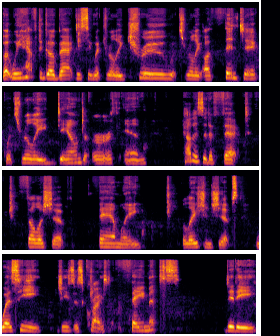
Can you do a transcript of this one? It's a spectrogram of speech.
But we have to go back to see what's really true, what's really authentic, what's really down to earth, and how does it affect fellowship, family, relationships? Was he, Jesus Christ, famous? Did he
